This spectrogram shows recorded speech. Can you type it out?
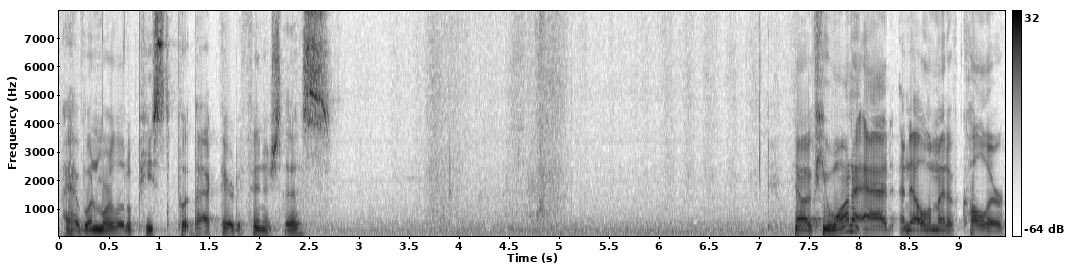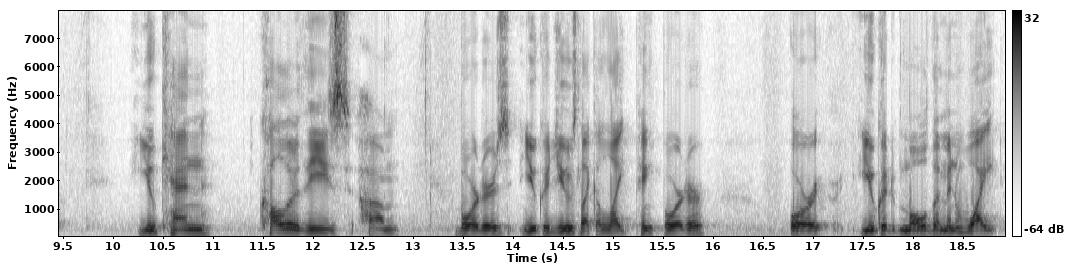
I have one more little piece to put back there to finish this. Now, if you want to add an element of color, you can color these um, borders. You could use like a light pink border, or you could mold them in white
